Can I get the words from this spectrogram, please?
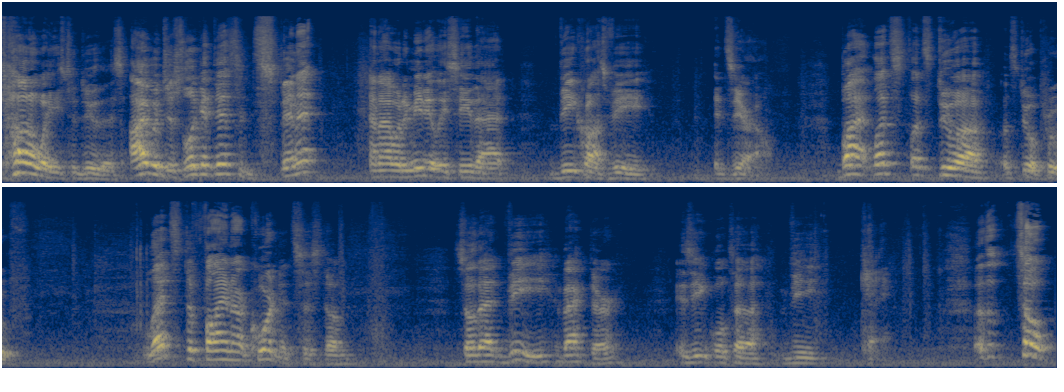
ton of ways to do this. I would just look at this and spin it, and I would immediately see that v cross v, it's zero. But let's let's do a let's do a proof. Let's define our coordinate system so that v vector is equal to vk. So,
